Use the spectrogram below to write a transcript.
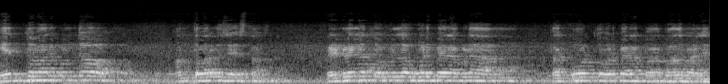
ఎంతవరకు ఉందో అంతవరకు చేస్తాం. రెండు వేల తొమ్మిదిలో ఓడిపోయినా కూడా తక్కువ ఓడిపోయినా బా బాధపడలే.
